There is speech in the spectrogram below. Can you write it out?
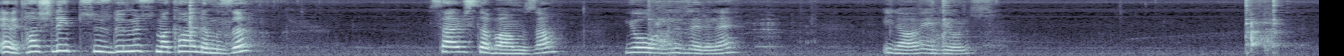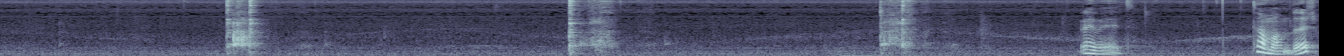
Evet haşlayıp süzdüğümüz makarnamızı servis tabağımıza yoğurdun üzerine ilave ediyoruz. Evet. Tamamdır.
